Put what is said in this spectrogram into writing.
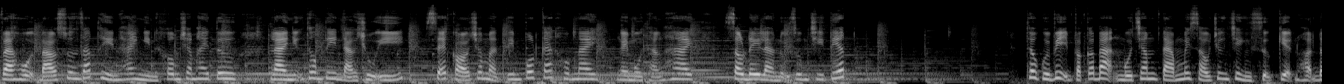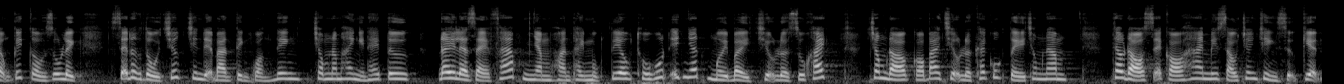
và Hội báo Xuân Giáp Thìn 2024 là những thông tin đáng chú ý sẽ có trong bản tin podcast hôm nay, ngày 1 tháng 2. Sau đây là nội dung chi tiết. Thưa quý vị và các bạn, 186 chương trình sự kiện hoạt động kích cầu du lịch sẽ được tổ chức trên địa bàn tỉnh Quảng Ninh trong năm 2024. Đây là giải pháp nhằm hoàn thành mục tiêu thu hút ít nhất 17 triệu lượt du khách, trong đó có 3 triệu lượt khách quốc tế trong năm. Theo đó sẽ có 26 chương trình sự kiện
